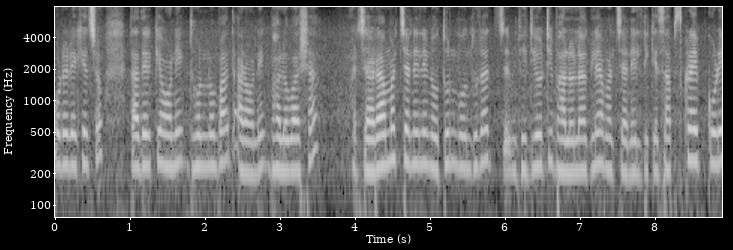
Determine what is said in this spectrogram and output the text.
করে রেখেছো। তাদেরকে অনেক ধন্যবাদ আর অনেক ভালোবাসা। আর যারা আমার চ্যানেলে নতুন বন্ধুরা ভিডিওটি ভালো লাগলে আমার চ্যানেলটিকে সাবস্ক্রাইব করে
